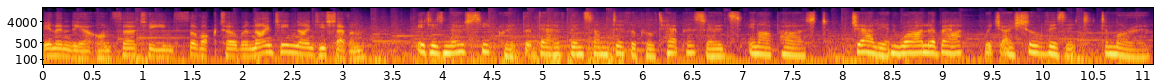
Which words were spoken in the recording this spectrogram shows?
in India on 13th of October 1997. It is no secret that there have been some difficult episodes in our past. Jallianwala Bagh, which I shall visit tomorrow,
